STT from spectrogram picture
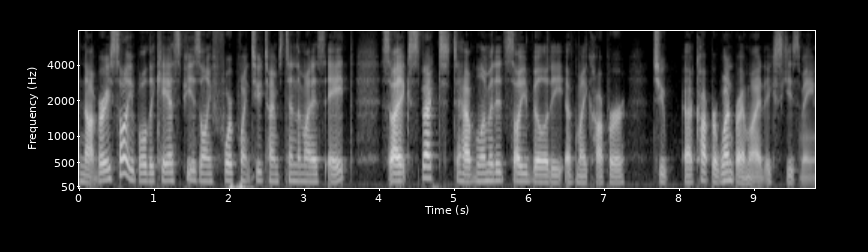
not very soluble. The KSP is only 4.2 times 10 to the minus 8th. So I expect to have limited solubility of my copper to uh, copper 1 bromide, excuse me.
